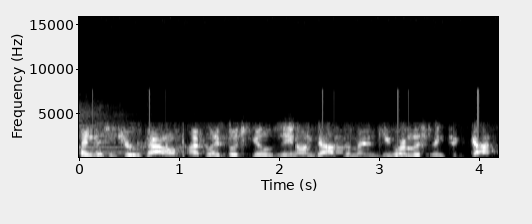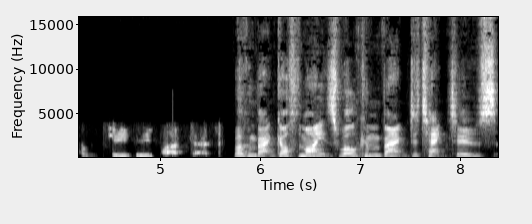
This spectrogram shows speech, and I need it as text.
Hey, this is Drew Powell. I play Butch Gilzean on Gotham, and you are listening to Gotham TV Podcast. Welcome back, Gothamites. Welcome back, detectives,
